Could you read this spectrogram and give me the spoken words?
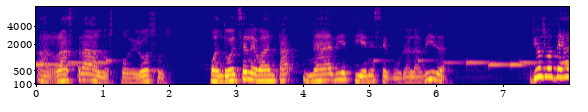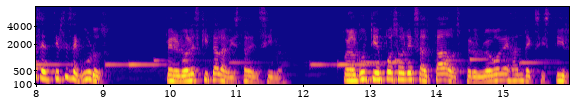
arrastra a los poderosos. Cuando Él se levanta, nadie tiene segura la vida. Dios los deja sentirse seguros, pero no les quita la vista de encima. Por algún tiempo son exaltados, pero luego dejan de existir.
